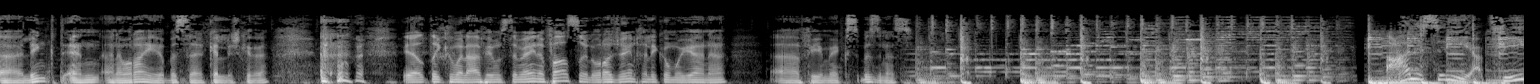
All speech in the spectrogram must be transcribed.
آه LinkedIn. أنا وراي بس أكلش كذا. يعطيكم العافية مستمعينا فاصل وراجعين. خليكم ويانا آه في Mix Business. على السريع في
